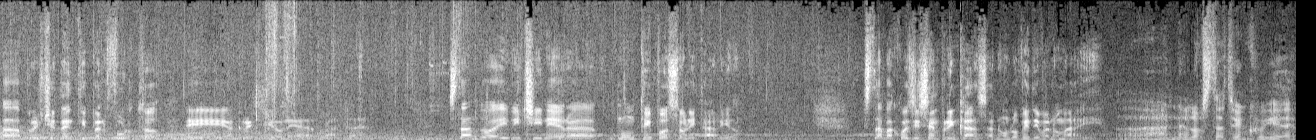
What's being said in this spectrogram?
Ha precedenti per furto e aggressione armata. Stando ai vicini era un tipo solitario. Stava quasi sempre in casa, non lo vedevano mai. Ah, nello stato in cui è,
